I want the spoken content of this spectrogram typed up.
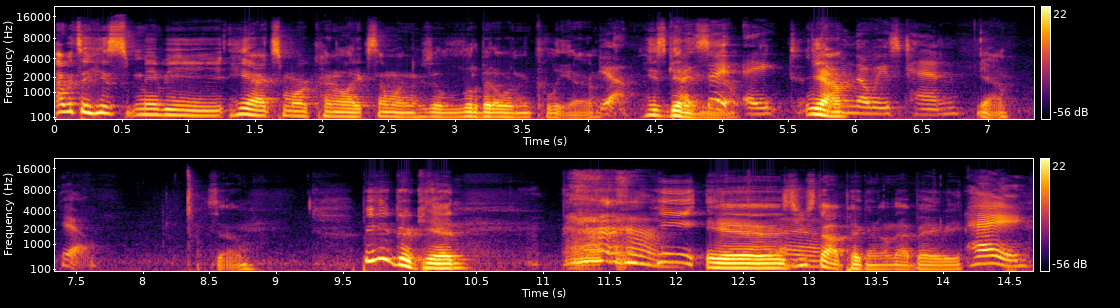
I would say he's maybe he acts more kind of like someone who's a little bit older than Kalia. Yeah. He's getting I'd say there. eight. Yeah. Even though he's ten. Yeah. Yeah. So, but he's a good kid. he is. You stop picking on that baby. Hey.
